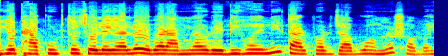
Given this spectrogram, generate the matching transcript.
তো এদিকে ঠাকুর তো চলে গেল এবার আমরাও রেডি হয়নি তারপর যাব আমরা সবাই।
